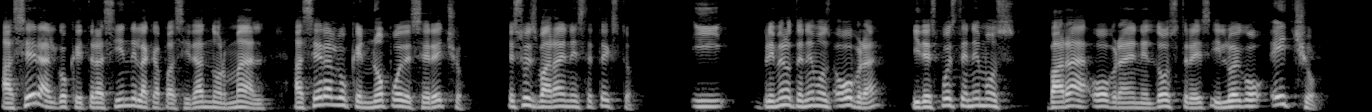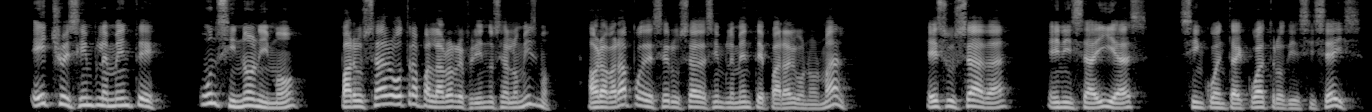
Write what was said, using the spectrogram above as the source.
hacer algo que trasciende la capacidad normal, hacer algo que no puede ser hecho. Eso es vará en este texto. Y primero tenemos obra, y después tenemos vará, obra en el 2.3 y luego hecho. Hecho es simplemente un sinónimo para usar otra palabra refiriéndose a lo mismo. Ahora, vará puede ser usada simplemente para algo normal. Es usada en Isaías 54.16.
